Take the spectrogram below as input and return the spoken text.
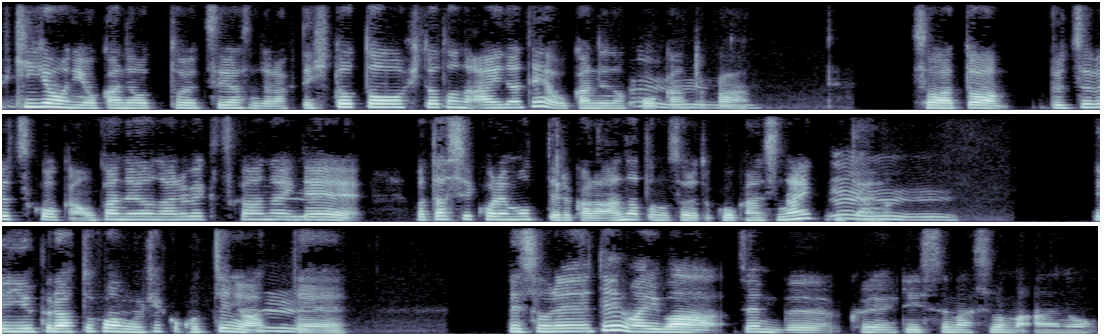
企業にお金を費やすんじゃなくて人と人との間でお金の交換とか、うんうんそうあとは物々交換お金をなるべく使わないで、私これ持ってるからあなたのそれと交換しない？みたいな、っうんうんうん。ていうプラットフォームが結構こっちにはあって、うん。でそれでワイは全部クリスマスは、まあ、あの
